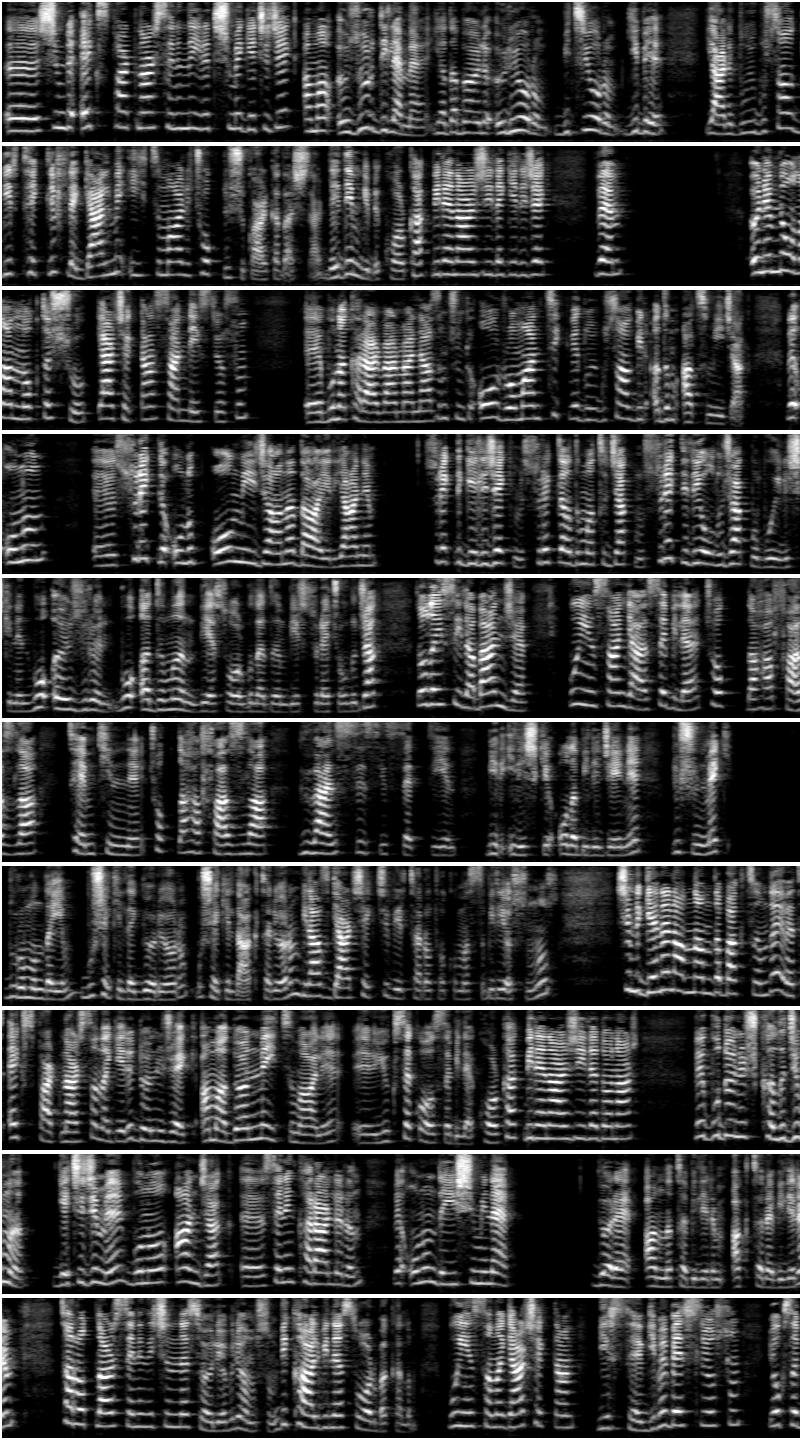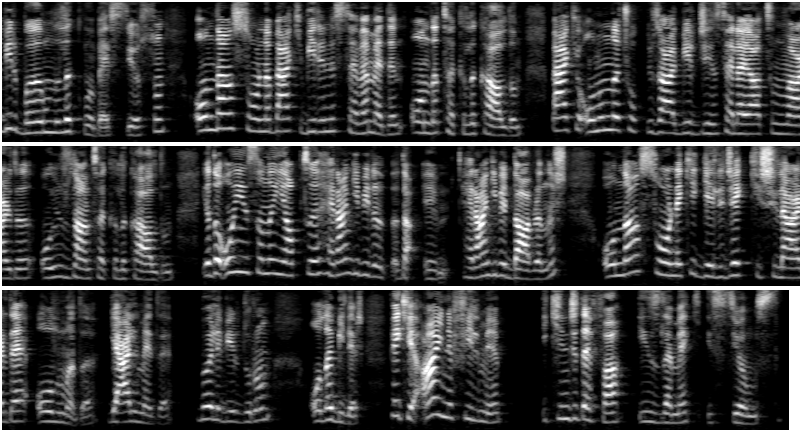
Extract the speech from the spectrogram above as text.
ee, şimdi ex partner seninle iletişime geçecek ama özür dileme ya da böyle ölüyorum, bitiyorum gibi yani duygusal bir teklifle gelme ihtimali çok düşük arkadaşlar. Dediğim gibi korkak bir enerjiyle gelecek ve önemli olan nokta şu. Gerçekten sen ne istiyorsun? Ee, buna karar vermen lazım. Çünkü o romantik ve duygusal bir adım atmayacak. Ve onun e, sürekli olup olmayacağına dair yani Sürekli gelecek mi? Sürekli adım atacak mı? Sürekliliği olacak mı bu ilişkinin, bu özrün, bu adımın diye sorguladığım bir süreç olacak. Dolayısıyla bence bu insan gelse bile çok daha fazla temkinli, çok daha fazla güvensiz hissettiğin bir ilişki olabileceğini düşünmek durumundayım. Bu şekilde görüyorum, bu şekilde aktarıyorum. Biraz gerçekçi bir tarot okuması biliyorsunuz. Şimdi genel anlamda baktığımda evet ex partner sana geri dönecek. Ama dönme ihtimali e, yüksek olsa bile korkak bir enerjiyle döner. Ve bu dönüş kalıcı mı, geçici mi? Bunu ancak e, senin kararların ve onun değişimine göre anlatabilirim, aktarabilirim. Tarotlar senin için ne söylüyor biliyor musun? Bir kalbine sor bakalım. Bu insana gerçekten bir sevgi mi besliyorsun yoksa bir bağımlılık mı besliyorsun? Ondan sonra belki birini sevemedin, onda takılı kaldın. Belki onunla çok güzel bir cinsel hayatın vardı, o yüzden takılı kaldın. Ya da o insanın yaptığı herhangi bir herhangi bir davranış ondan sonraki gelecek kişilerde olmadı, gelmedi. Böyle bir durum olabilir. Peki aynı filmi ikinci defa izlemek istiyor musun?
